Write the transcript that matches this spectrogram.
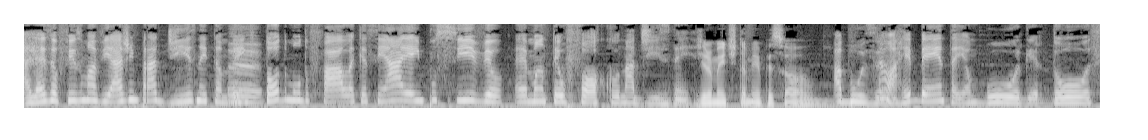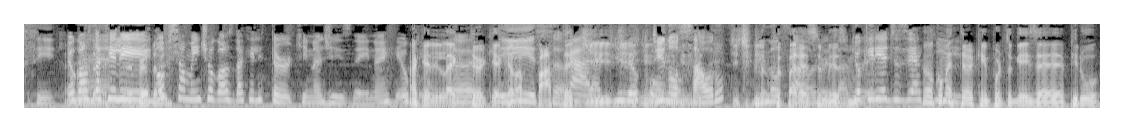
Aliás, eu fiz uma viagem pra Disney também, É. que todo mundo fala que assim, ah, é impossível é, manter o foco na Disney. Geralmente também o pessoal. Abusa. Não, arrebenta, e hambúrguer, doce. eu gosto verdade, daquele. é oficialmente eu gosto daquele turkey na Disney, né? Eu, Aquele leg É, turkey, aquela isso. Pata Cara, de. de- como. Dinossauro. de- de- Dinossauro, parece mesmo. exato. O que eu queria dizer aqui. Não, como é turkey em português? É peru.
